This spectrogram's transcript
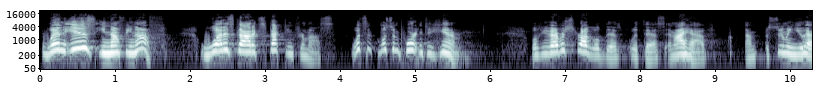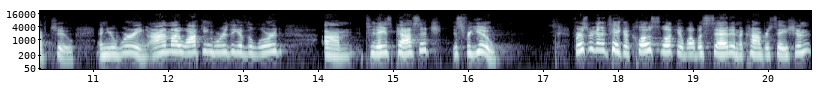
When is enough enough? What is God expecting from us? What's most important to Him? Well, if you've ever struggled this, with this, and I have, I'm assuming you have too, and you're worrying, am I walking worthy of the Lord? Um, today's passage is for you. First, we're going to take a close look at what was said in the conversation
